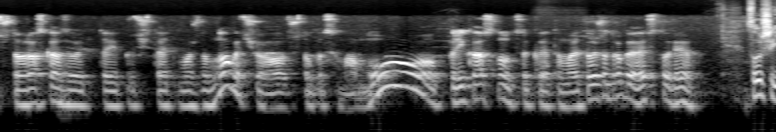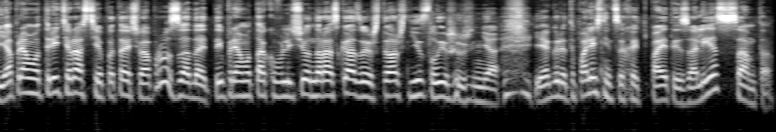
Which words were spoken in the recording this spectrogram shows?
Что рассказывать-то и прочитать можно много чего, а вот чтобы самому прикоснуться к этому, это уже другая история. Слушай, я прямо третий раз тебе пытаюсь вопрос задать, ты прямо так увлеченно рассказываешь, что аж не слышишь меня. Я говорю, ты по лестнице хоть по этой залез сам-то?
